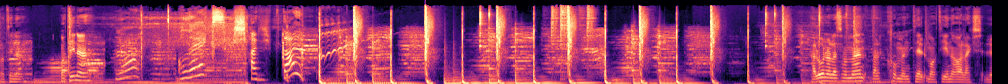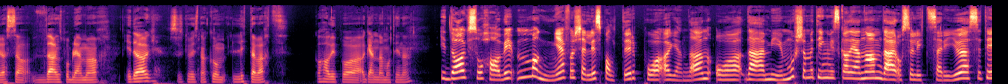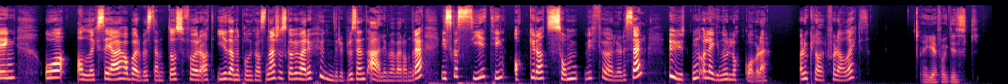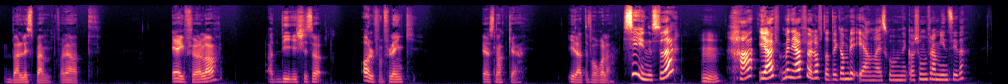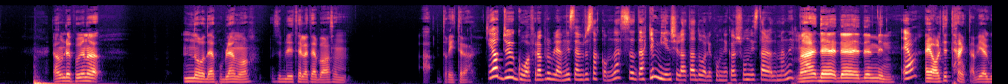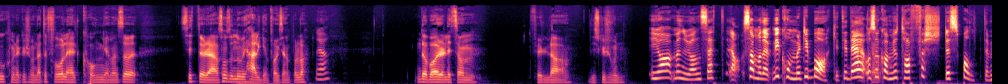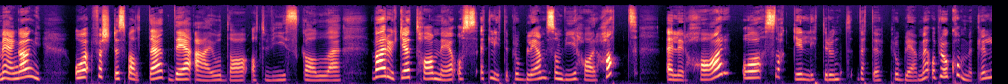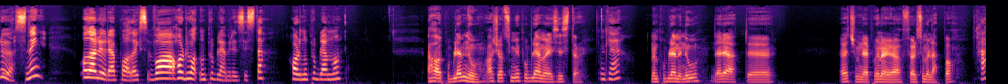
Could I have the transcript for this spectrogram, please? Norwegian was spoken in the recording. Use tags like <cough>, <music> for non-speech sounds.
Martine. Martine! Ja, Alex, skjerp deg! Hallo alle sammen. Velkommen til Martine og Alex løser verdensproblemer. I dag så skal vi snakke om litt av hvert. Hva har vi på agendaen, Martine? I dag så har vi mange forskjellige spalter på agendaen, og det er mye morsomme ting vi skal gjennom. Det er også litt seriøse ting. Og Alex og jeg har bare bestemt oss for at i denne podkasten her så skal vi være 100% ærlige med hverandre. Vi skal si ting akkurat som vi føler det selv, uten å legge noe lokk over det. Er du klar for det, Alex? Jeg er faktisk veldig spent, for det at jeg føler at de ikke er så altfor flinke i å snakke i dette forholdet. Synes du det? Mm. Hæ? Jeg, men jeg føler ofte at det kan bli enveiskommunikasjon fra min side. Ja, men det er på grunn av Når det er problemer, så blir det til at jeg bare sånn ja, Drit i det. Ja, du går fra problemene istedenfor å snakke om det. Så det er ikke min skyld at det er dårlig kommunikasjon, hvis det er det du mener. Nei, det, det, det er min. Ja, Jeg har alltid tenkt at vi har god kommunikasjon, dette forholdet er helt konge, men så sitter du der, sånn som nå i helgen, for eksempel, da. ja. Da var det litt sånn fylla diskusjon. Ja, men uansett. Ja, Samme det. Vi kommer tilbake til det. Og så kan vi jo ta første spalte med en gang. Og første spalte, det er jo da at vi skal eh, hver uke ta med oss et lite problem som vi har hatt, eller har, og snakke litt rundt dette problemet. Og prøve å komme til en løsning. Og da lurer jeg på, Alex, hva, har du hatt noen problemer i det siste? Har du noe problem nå? Jeg har et problem nå. Jeg har ikke hatt så mye problemer i det siste. Ok. Men problemet nå, det er det at uh, Jeg vet ikke om det er pga. jeg har følsomme lepper. Hæ?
